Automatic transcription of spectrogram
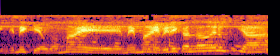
สิ่งที่ไม่เกี่ยวกับไหม้ไม่ไหม้ไปด้วยกันเลยลูกทุกอย่าง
